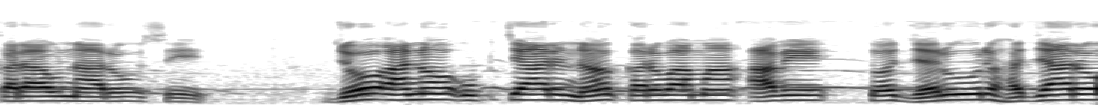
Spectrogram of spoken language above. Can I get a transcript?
કરાવનારો છે. જો આનો ઉપચાર ન કરવામાં આવે, તો જરૂર હજારો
